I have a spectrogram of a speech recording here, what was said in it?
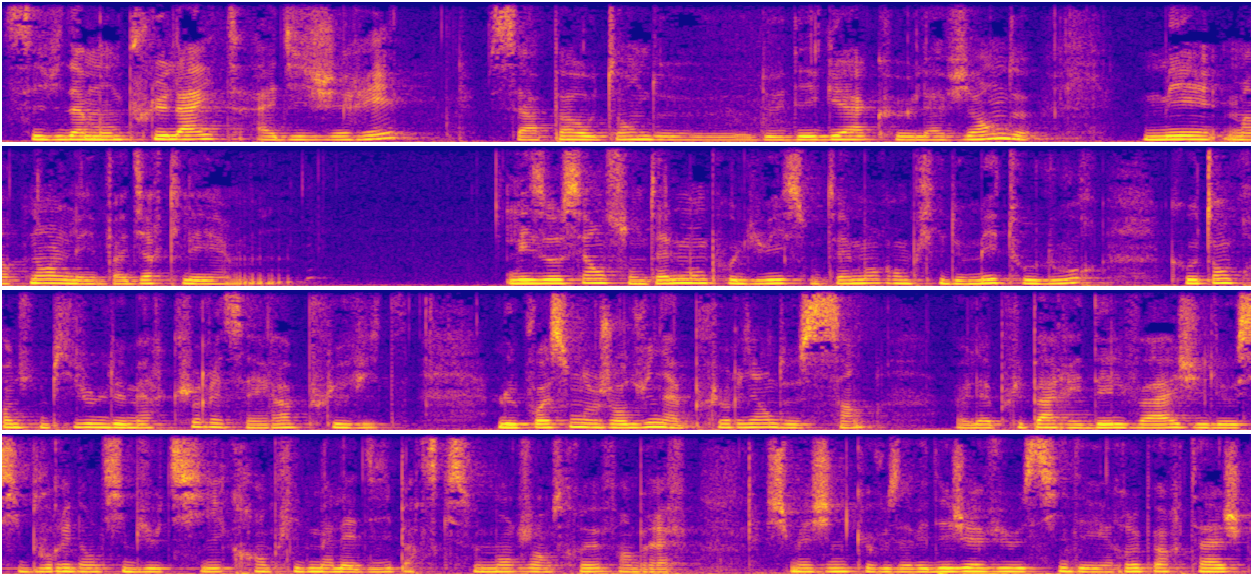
C'est évidemment plus light à digérer. Ça n'a pas autant de, de, dégâts que la viande. Mais maintenant, on va dire que les, les océans sont tellement pollués, sont tellement remplis de métaux lourds qu'autant prendre une pilule de mercure et ça ira plus vite. Le poisson d'aujourd'hui n'a plus rien de sain. Euh, la plupart est d'élevage, il est aussi bourré d'antibiotiques, rempli de maladies parce qu'ils se mangent entre eux. Enfin bref, j'imagine que vous avez déjà vu aussi des reportages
